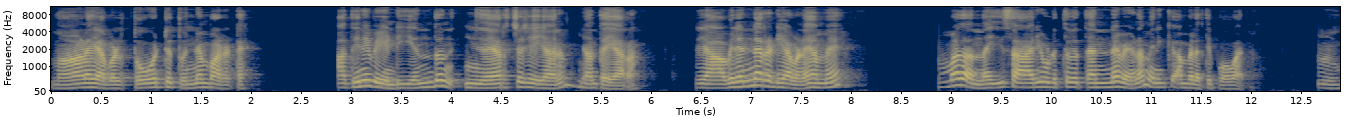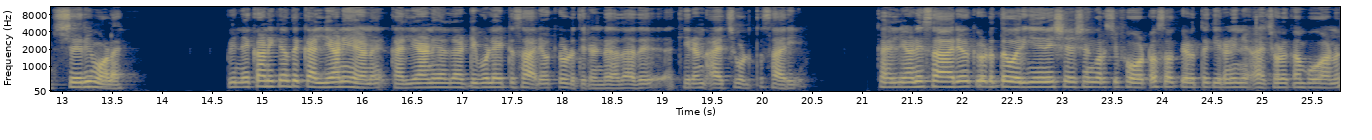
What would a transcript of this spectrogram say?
നാളെ അവൾ തോറ്റ് തുന്നം പാടട്ടെ. അതിനു വേണ്ടി എന്ത് നേർച്ച ചെയ്യാനും ഞാൻ തയ്യാറാണ് രാവിലെ തന്നെ റെഡിയാവണേ അമ്മേ. അമ്മ തന്ന ഈ സാരി ഉടുത്ത് തന്നെ വേണം എനിക്ക് അമ്പലത്തിൽ പോവാൻ. ശരി മോളെ. പിന്നെ കാണിക്കുന്നത് കല്യാണിയാണ്. കല്യാണി നല്ല അടിപൊളിയായിട്ട് സാരിയൊക്കെ കൊടുത്തിട്ടുണ്ട് അതായത് കിരൺ അയച്ചു കൊടുത്ത സാരി. കല്യാണി സാരിയൊക്കെ എടുത്ത് ഒരുങ്ങിയതിന് ശേഷം കുറച്ച് ഫോട്ടോസൊക്കെ എടുത്ത് കിരണിന് അയച്ചു കൊടുക്കാൻ പോവാണ്.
